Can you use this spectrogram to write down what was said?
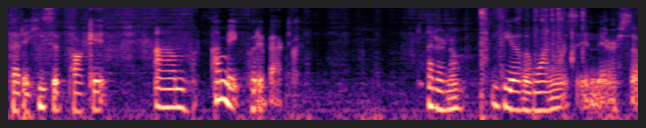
that adhesive pocket um, I may put it back. I don't know. The other one was in there, so.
